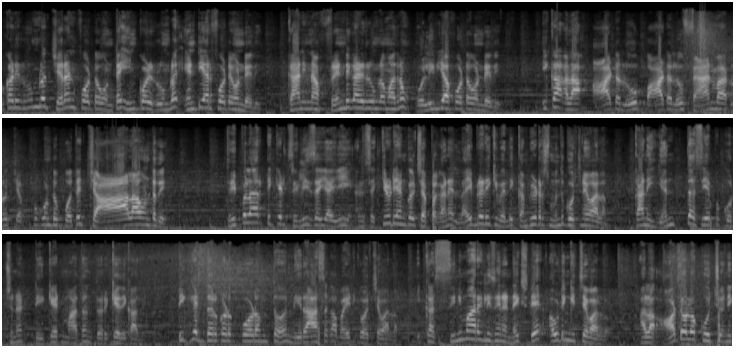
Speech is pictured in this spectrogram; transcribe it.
ఒకటి రూమ్లో చరణ్ ఫోటో ఉంటే ఇంకోటి రూమ్లో ఎన్టీఆర్ ఫోటో ఉండేది. కానీ నా ఫ్రెండ్ గారి రూమ్లో మాత్రం ఒలివియా ఫోటో ఉండేది. ఇక అలా ఆటలు పాటలు ఫ్యాన్ వార్లు చెప్పుకుంటూ పోతే చాలా ఉంటుంది. ట్రిపుల్ ఆర్ టికెట్స్ రిలీజ్ అయ్యాయి అని సెక్యూరిటీ అంకుల్ చెప్పగానే లైబ్రరీకి వెళ్ళి కంప్యూటర్స్ ముందు కూర్చునే వాళ్ళం కానీ ఎంతసేపు కూర్చున్నా టికెట్ మాత్రం దొరికేది కాదు. టికెట్ దొరకకపోవడంతో నిరాశగా బయటికి వచ్చేవాళ్ళం. ఇక సినిమా రిలీజ్ అయిన నెక్స్ట్ డే అవుటింగ్ ఇచ్చేవాళ్ళు. అలా ఆటోలో కూర్చొని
